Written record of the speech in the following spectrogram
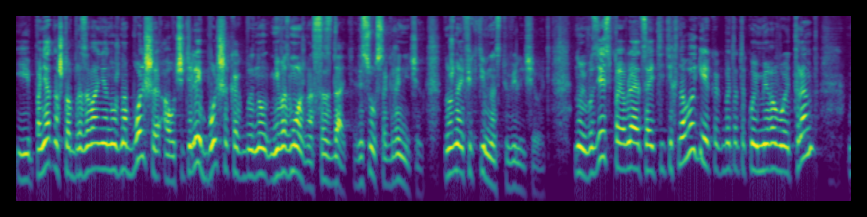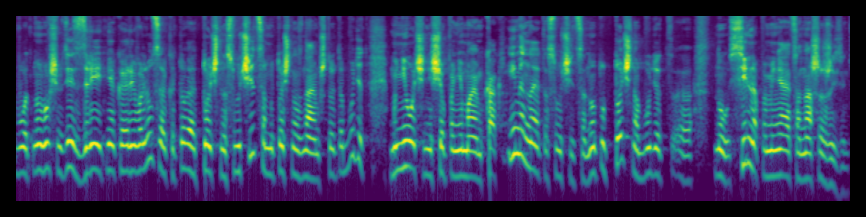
И понятно, что образования нужно больше, а учителей больше как бы ну, невозможно создать, ресурс ограничен. Нужно эффективность увеличивать. Ну и вот здесь появляются IT-технологии, как бы это такой мировой тренд. Вот, ну, в общем, здесь зреет некая революция, которая точно случится, мы точно знаем, что это будет. Мы не очень еще понимаем, как именно это случится, но тут точно будет, э, ну, сильно поменяется наша жизнь.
